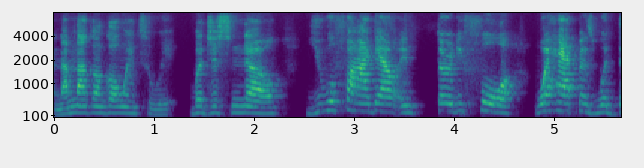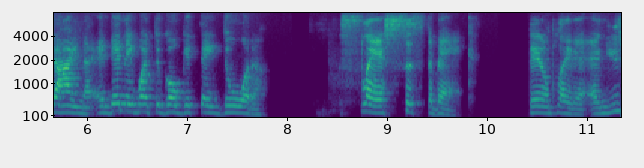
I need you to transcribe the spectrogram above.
And I'm not gonna go into it, but just know you will find out in 34 what happens with Dinah. And then they went to go get their daughter slash sister back. They don't play that. And you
